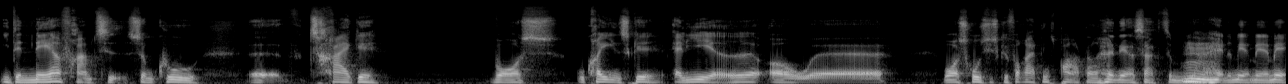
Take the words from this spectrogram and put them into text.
i den nære fremtid, som kunne øh, trække vores ukrainske allierede og øh, vores russiske forretningspartnere, han har sagt, som mm. har handlet mere og mere med,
